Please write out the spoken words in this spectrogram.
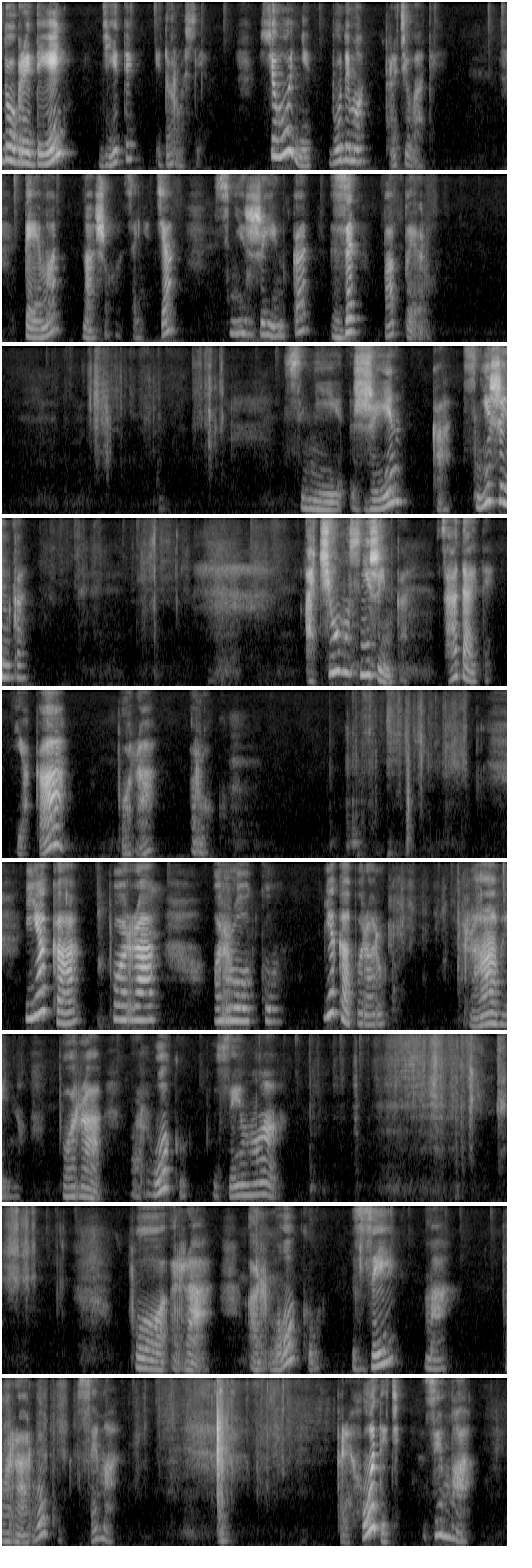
Добрий день, діти і дорослі. Сьогодні будемо працювати. Тема нашого заняття сніжинка з паперу. Сніжинка, сніжинка. А чому сніжинка? Згадайте, яка пора року? Яка пора року? Яка пора року? Правильно, пора року зима. Пора року зима. Пора року зима. Приходить зима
